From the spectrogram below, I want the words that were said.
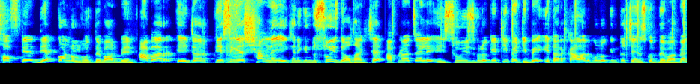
সফটওয়্যার দিয়ে কন্ট্রোল করতে পারবেন। আবার এটার কেসিং এর সামনে এখানে কিন্তু সুইচ দেওয়া থাকছে। আপনারা চাইলে এই সুইচ গুলোকে টিপে টিপে এটার কালারগুলো কিন্তু চেঞ্জ করতে পারবেন।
